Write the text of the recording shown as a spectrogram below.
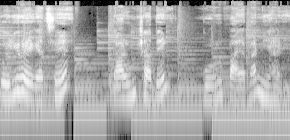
তৈরি হয়ে গেছে দারুণ স্বাদের গরুর পায়া বা নিহারি।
